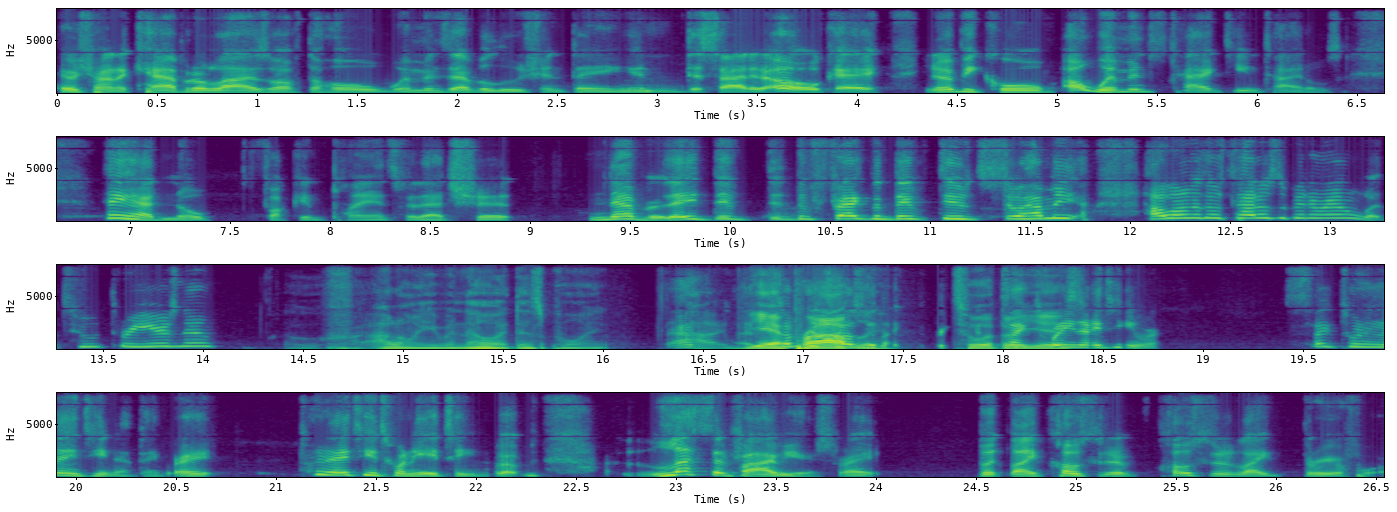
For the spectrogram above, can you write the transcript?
they were trying to capitalize off the whole women's evolution thing and decided, oh, okay, you know, it'd be cool. Oh, women's tag team titles. They had no fucking plans for that shit. Never. They, they the fact that they've dude, so how many how long have those titles have been around? What two three years now? Oof, I don't even know at this point. I- Uh, yeah, probably. like, Two or three like years. 2019, right? It's like 2019, I think, right? 2019, 2018. But Less than five years, right? But like closer to closer to like three or four.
